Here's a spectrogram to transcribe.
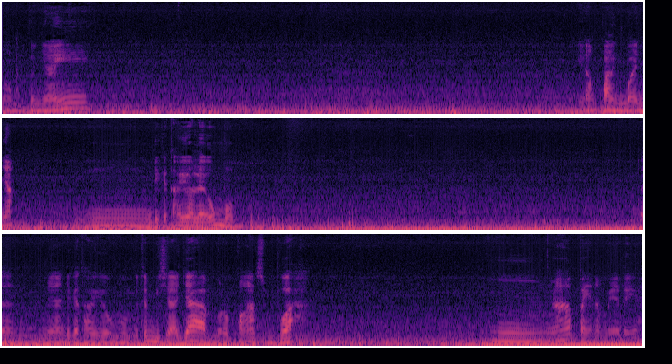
mempunyai yang paling banyak hmm, diketahui oleh umum. Dan yang diketahui umum itu bisa aja merupakan sebuah hmm, apa ya namanya deh ya?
